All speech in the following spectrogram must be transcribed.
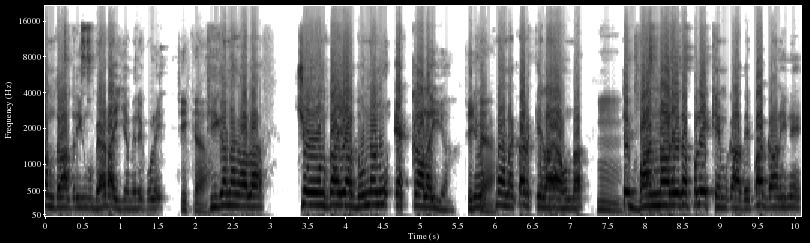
15 ਤਰੀਕ ਨੂੰ ਬਹਿੜ ਆਈ ਆ ਮੇਰੇ ਕੋਲੇ। ਠੀਕ ਆ। ਠੀਕ ਆ ਨਾ ਗੱਲ? ਚੋਣ ਤਾਂ ਯਾਰ ਦੋਨਾਂ ਨੂੰ ਇੱਕ ਵਾਲਾ ਹੀ ਆ। ਜਿਵੇਂ ਆ। ਭੈਣਾ ਘੜ ਕੇ ਲਾਇਆ ਹੁੰਦਾ। ਤੇ ਬਣ ਵਾਲੇ ਤਾਂ ਭਲੇਖੇ ਮਕਾਤੇ ਭਾਗਾਂ ਵਾਲੀ ਨੇ।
